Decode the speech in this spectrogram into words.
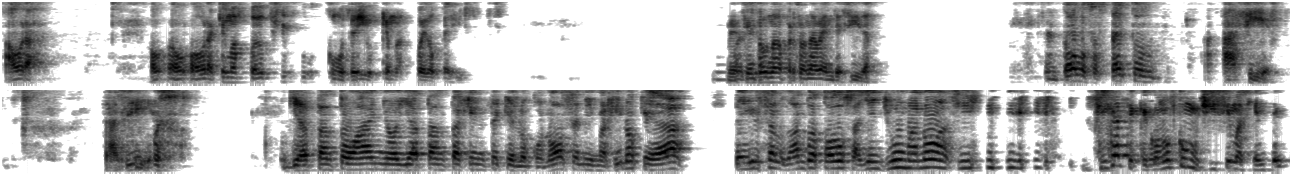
Ahora, ahora, ¿qué más puedo pedir? Como te digo, ¿qué más puedo pedir? Me pues siento una persona bendecida. En todos los aspectos, Así es. Así pues ya tanto año, ya tanta gente que lo conoce, me imagino que ha de ir saludando a todos allá en Yuma, ¿no? Así. Fíjate que conozco muchísima gente.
